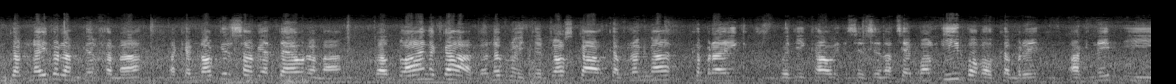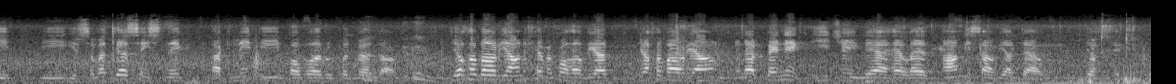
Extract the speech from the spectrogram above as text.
ymgyrwneud yr ymgyrch yma a cefnogi'r safiad dewr yma fel blaen y gad yn y frwydr dros gael cyfryngau Cymreig wedi cael sy'n atebol i bobl Cymru ac nid i i'r sefydliad Saesnig ac nid i bobl Rupert Murdoch. Diolch yn fawr iawn i chi am y gwahoddiad. Diolch yn fawr iawn yn arbennig i Jamie a Heledd am ei safiad dew. Diolch chi.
